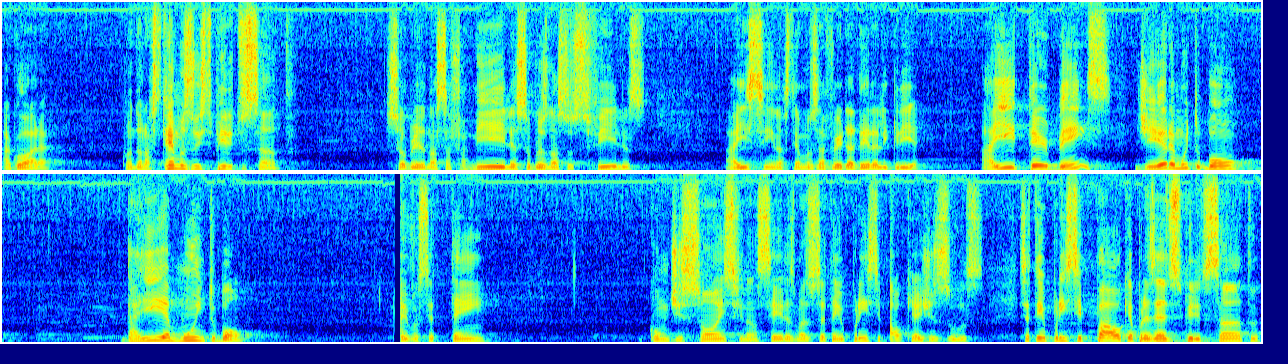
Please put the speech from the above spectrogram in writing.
Agora, quando nós temos o Espírito Santo sobre a nossa família, sobre os nossos filhos, aí sim nós temos a verdadeira alegria. Aí ter bens, dinheiro é muito bom. Daí é muito bom. Aí você tem condições financeiras, mas você tem o principal, que é Jesus. Você tem o principal, que é a presença do Espírito Santo.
